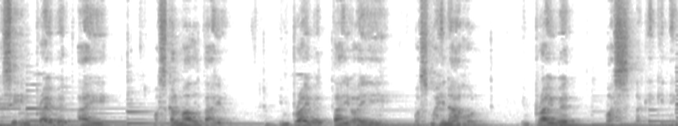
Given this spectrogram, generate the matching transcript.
Kasi in private ay mas kalmado tayo. In private tayo ay mas mahinahon. In private, mas nakikinig.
